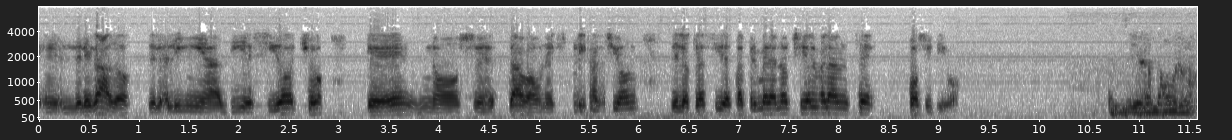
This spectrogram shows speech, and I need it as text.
el delegado de la línea 18, que nos eh, daba una explicación de lo que ha sido esta primera noche y el balance positivo. Buen Mauro.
